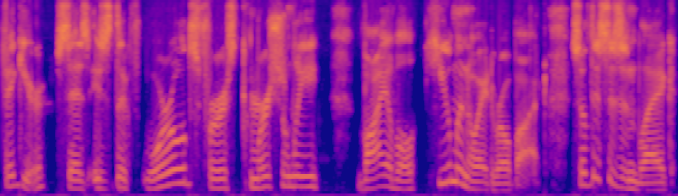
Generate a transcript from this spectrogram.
Figure, says is the world's first commercially viable humanoid robot. So this isn't like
